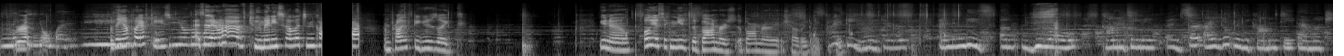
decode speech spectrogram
I think I probably have to use. I So they don't have too many skeleton cards. I'm probably have to use like. You know. Oh yes, I can use the bombers. The bomber probably might be good. be really good. And then these um duo commentating. And sorry, I don't really commentate that much.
